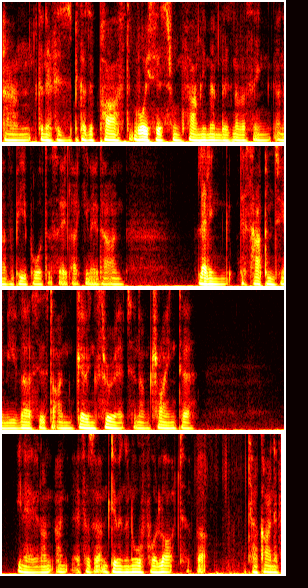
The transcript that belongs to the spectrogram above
um, I don't know if is because of past voices from family members and other thing and other people to say like you know that I'm letting this happen to me versus that I'm going through it and I'm trying to you know and I'm, I'm it feels like I'm doing an awful lot but to kind of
